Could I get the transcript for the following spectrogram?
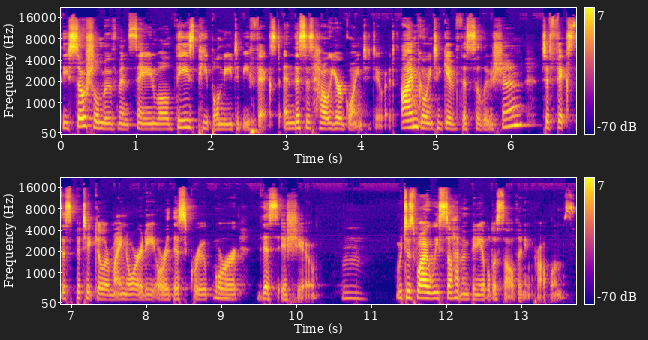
these social movements saying, well, these people need to be fixed and this is how you're going to do it. I'm going to give the solution to fix this particular minority or this group or this issue. Which is why we still haven't been able to solve any problems.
